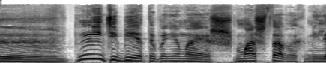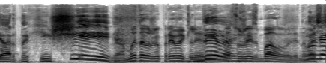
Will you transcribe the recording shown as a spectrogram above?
ни тебе, ты понимаешь, масштабных миллиардных хищений. Да, мы-то уже привыкли, Да. нас уже избаловали Ну, новостями.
